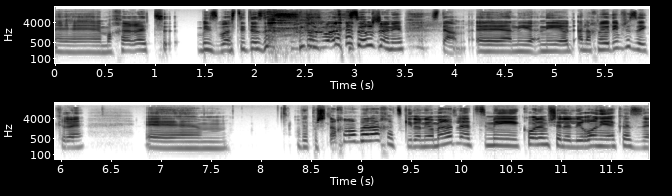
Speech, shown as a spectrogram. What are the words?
אה, אחרת בזבזתי את הז- את הזמן עשר שנים. סתם. אה, אני, אני, אנחנו יודעים שזה יקרה. אה, ופשוט אנחנו לא בלחץ. כאילו, אני אומרת לעצמי, קודם שללירון יהיה כזה,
